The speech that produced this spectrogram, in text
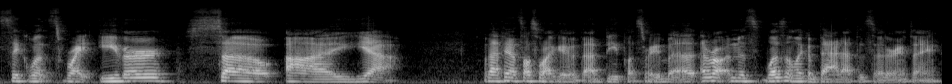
sequenced right either. So, uh, yeah. But I think that's also why I gave it that B plus rating. But I mean, this wasn't like a bad episode or anything.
